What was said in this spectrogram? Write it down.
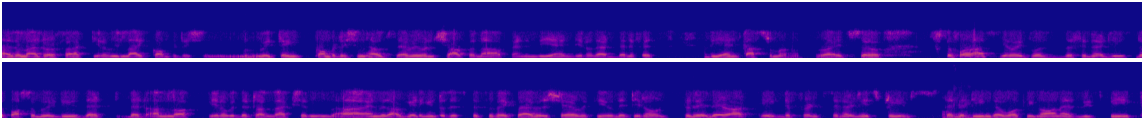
As a matter of fact, you know, we like competition. Mm-hmm. We think competition helps everyone sharpen up, and in the end, you know, that benefits the end customer, right? So, so for us, you know, it was the synergies, the possibilities that that unlock, you know, with the transaction. Uh, and without getting into the specifics, I will share with you that you know today there are eight different synergy streams okay. that the teams are working on as we speak.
